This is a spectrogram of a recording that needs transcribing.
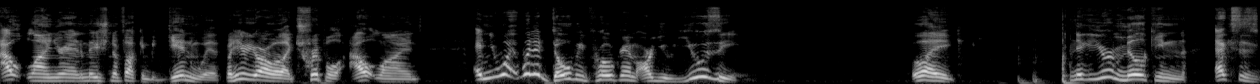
outline your animation to fucking begin with. But here you are with like triple outlines. And you what, what Adobe program are you using? Like, nigga, you're milking X's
